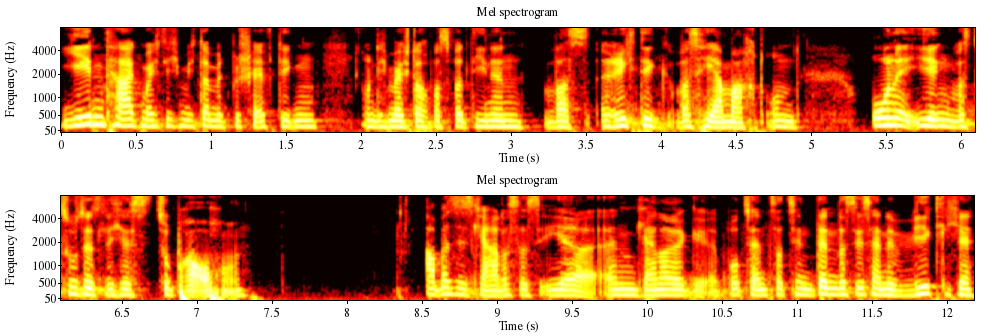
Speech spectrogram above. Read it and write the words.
jeden Tag möchte ich mich damit beschäftigen und ich möchte auch was verdienen, was richtig was hermacht und ohne irgendwas Zusätzliches zu brauchen. Aber es ist klar, dass das eher ein kleinerer Prozentsatz sind, denn das ist eine wirkliche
